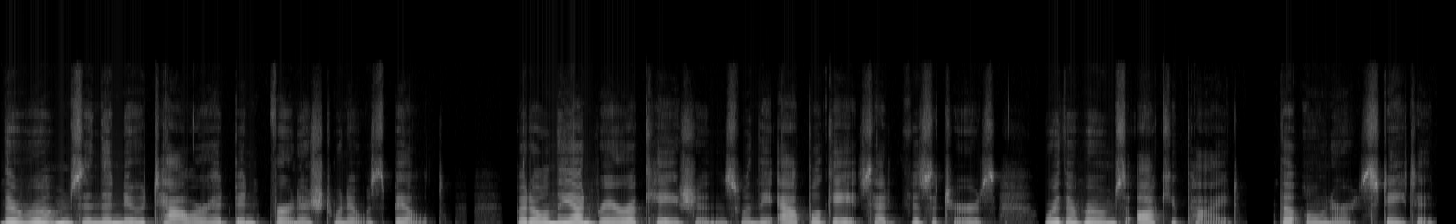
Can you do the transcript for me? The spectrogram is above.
The rooms in the new tower had been furnished when it was built, but only on rare occasions when the Applegates had visitors were the rooms occupied, the owner stated.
